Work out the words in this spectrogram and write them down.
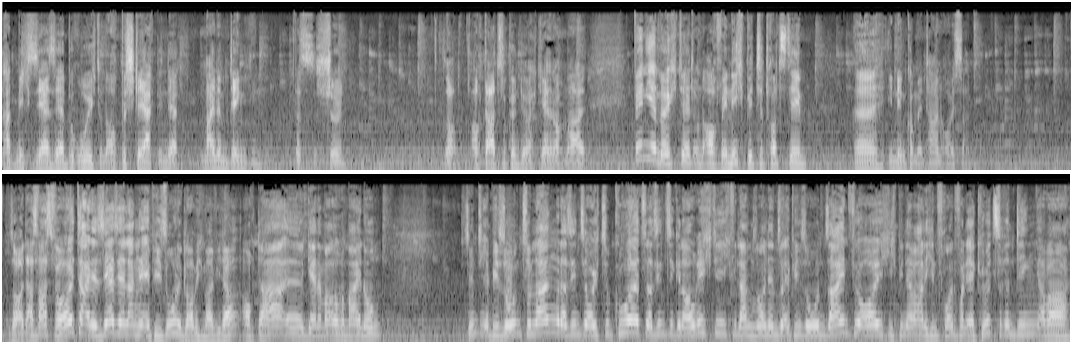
hat mich sehr, sehr beruhigt und auch bestärkt in der, meinem Denken. Das ist schön. So, auch dazu könnt ihr euch gerne noch mal, wenn ihr möchtet und auch wenn nicht, bitte trotzdem äh, in den Kommentaren äußern. So, das war's für heute. Eine sehr, sehr lange Episode, glaube ich mal wieder. Auch da äh, gerne mal eure Meinung sind die Episoden zu lang oder sind sie euch zu kurz oder sind sie genau richtig? Wie lang sollen denn so Episoden sein für euch? Ich bin ja eigentlich ein Freund von eher kürzeren Dingen, aber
